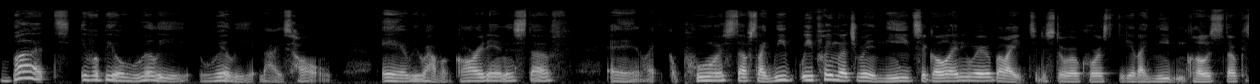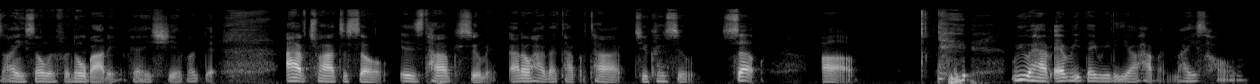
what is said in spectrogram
But it would be a really, really nice home. And we would have a garden and stuff and like a pool and stuff. So like we we pretty much wouldn't need to go anywhere, but like to the store, of course, to get like meat and clothes and stuff. Cause I ain't sewing for nobody. Okay, shit, fuck that. I have tried to sew. It is time consuming. I don't have that type of time to consume. So, uh, we would have everything really. Y'all have a nice home,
